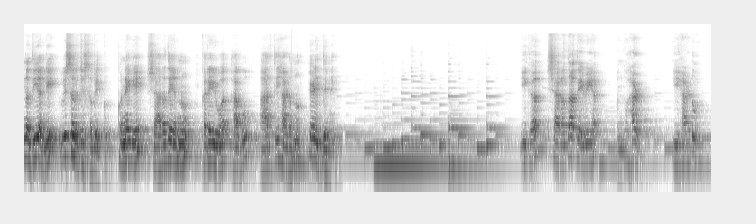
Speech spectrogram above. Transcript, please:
ನದಿಯಲ್ಲಿ ವಿಸರ್ಜಿಸಬೇಕು. ಕೊನೆಗೆ ಶಾರದೆಯನ್ನು ಕರೆಯುವ ಹಾಗೂ ಆರತಿ ಹಾಡನ್ನು ಹೇಳಿದ್ದೇನೆ. ಈಗ ಶಾರದಾ ದೇವಿಯ ಒಂದು ಹಾಡು. ಈ ಹಾಡು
